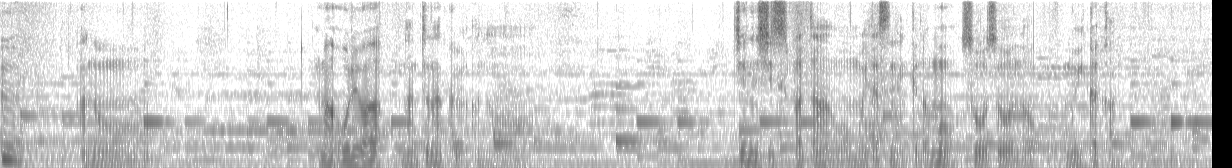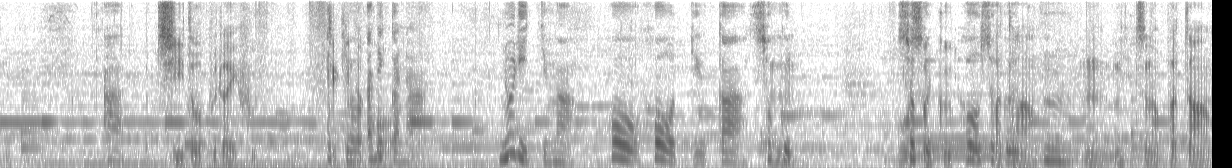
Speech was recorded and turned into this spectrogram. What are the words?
うん、あのまあ俺はなんとなくあのジェネシスパターンを思い出すねんけども想像の6日間。あ。シード・オブ・ライフ的な、えっと、あれかな。ノリってまあ法法っていうか即、うん、法則。法則。パターン、うん。うん、3つのパターン。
